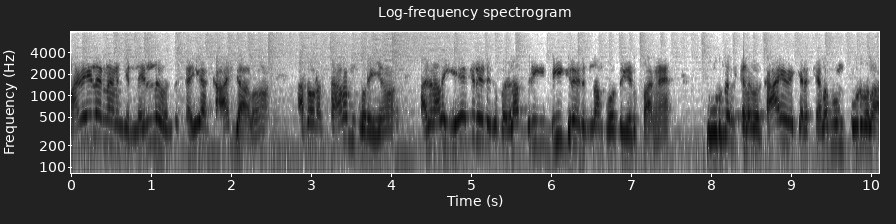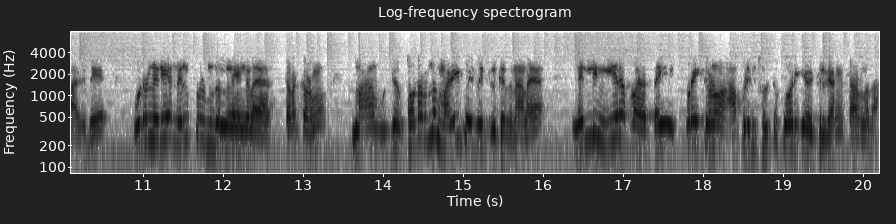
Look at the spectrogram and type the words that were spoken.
மழையில நனைஞ்ச நெல்லை வந்து சரியா காய்ஞ்சாலும் அதோட தரம் குறையும். அதனால ஏ கிரேடுக்கு பதிலாக பி பி கிரேடுக்கு தான் போட்டு எடுப்பாங்க. கூடுதல் செலவு காய வைக்கிற செலவும் கூடுதலாக ஆகுது உடனடியாக நெல் கொள்முதல் நிலையங்களை திறக்கணும். தொடர்ந்து மழை பெய்துட்டு இருக்கிறதுனால நெல்லின் ஈரப்பதத்தை குறைக்கணும் அப்படின்னு சொல்லிட்டு கோரிக்கை வச்சிருக்காங்க சார்லதா.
